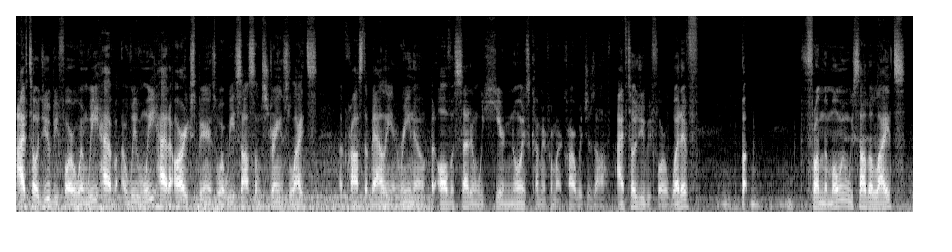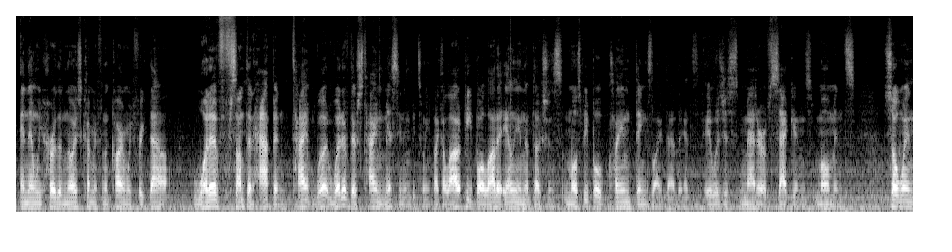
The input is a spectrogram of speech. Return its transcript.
I've told you before when we have we when we had our experience where we saw some strange lights across the valley in Reno, but all of a sudden we hear noise coming from our car, which is off. I've told you before. What if, but from the moment we saw the lights and then we heard the noise coming from the car and we freaked out? What if something happened? Time. What, what if there's time missing in between? Like a lot of people, a lot of alien abductions. Most people claim things like that. It's, it was just matter of seconds, moments. So when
